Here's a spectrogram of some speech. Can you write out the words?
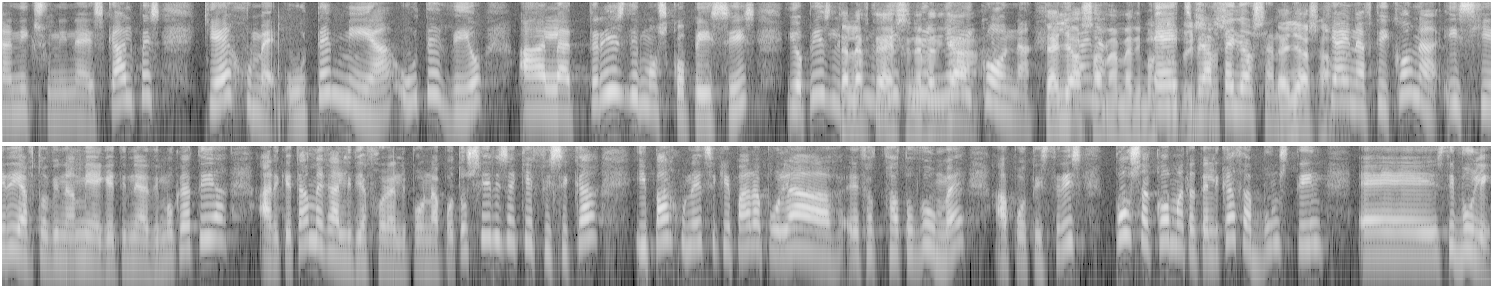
να ανοίξουν οι νέες κάλπες και έχουμε ούτε μία, ούτε δύο, αλλά τρεις δημοσκοπήσεις, οι οποίες λοιπόν Τελευταίες δείχνουν είναι, μια παιδιά. εικόνα. Τελειώσαμε Ποια είναι- με δημοσκοπήσεις. Έτσι, μπράβο, τελειώσαμε. Τελειώσαμε. Ποια είναι αυτή η εικόνα, ισχυρή αυτοδυναμία για τη Νέα Δημοκρατία, αρκετά μεγάλη διαφορά λοιπόν από το ΣΥΡΙΖΑ και φυσικά υπάρχουν έτσι και πάρα πολλά, ε, θα, θα το δούμε από τις τρεις, πόσα κόμματα τελικά θα μπουν στην, ε, στη Βουλή.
